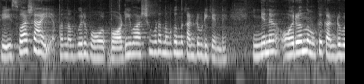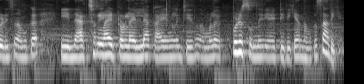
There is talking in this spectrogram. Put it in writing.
ഫേസ് വാഷായി അപ്പം നമുക്കൊരു ബോഡി വാഷും കൂടെ നമുക്കൊന്ന് കണ്ടുപിടിക്കണ്ടേ? ഇങ്ങനെ ഓരോന്ന് നമുക്ക് കണ്ടുപിടിച്ച് നമുക്ക് ഈ നാച്ചുറലായിട്ടുള്ള എല്ലാ കാര്യങ്ങളും ചെയ്ത് നമ്മൾ എപ്പോഴും സുന്ദരിയായിട്ടിരിക്കാൻ നമുക്ക് സാധിക്കും.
